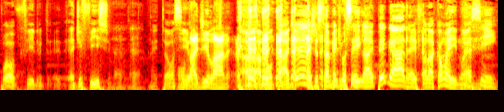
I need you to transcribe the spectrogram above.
pô, filho, é difícil. É, é. Então, assim. eu- Vontade de ir lá, né? a, a vontade é justamente você ir lá e pegar, né? E falar, calma aí, não é assim.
